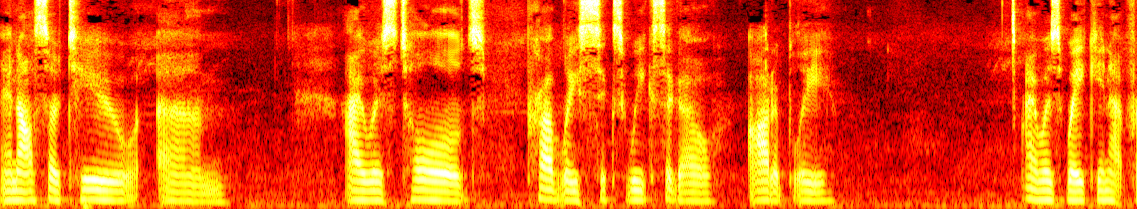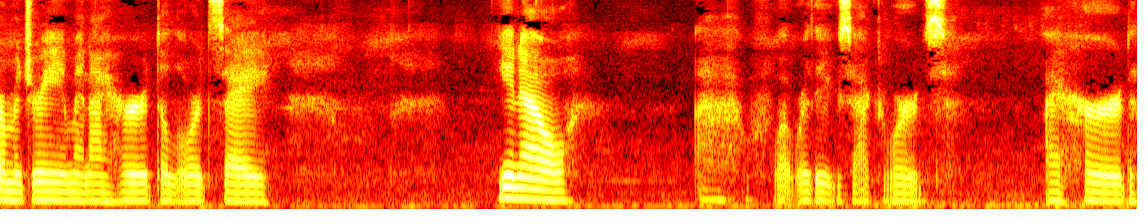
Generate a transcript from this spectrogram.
and also, too, um, I was told probably six weeks ago, audibly, I was waking up from a dream and I heard the Lord say, You know, uh, what were the exact words? I heard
